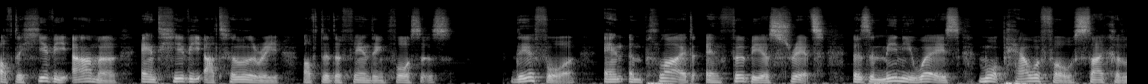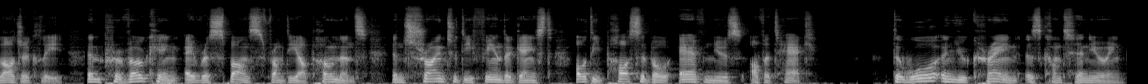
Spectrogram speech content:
of the heavy armor and heavy artillery of the defending forces. Therefore, an implied amphibious threat is in many ways more powerful psychologically in provoking a response from the opponent in trying to defend against all the possible avenues of attack. The war in Ukraine is continuing,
